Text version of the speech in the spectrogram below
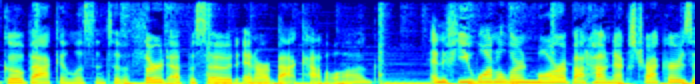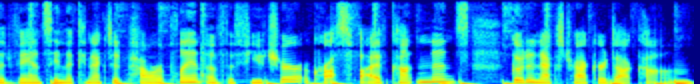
go back and listen to the third episode in our back catalog. And if you want to learn more about how Nextracker is advancing the connected power plant of the future across five continents, go to nextracker.com.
